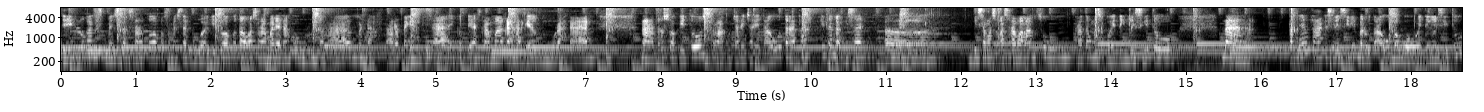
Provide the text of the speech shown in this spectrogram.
Jadi dulu kan semester 1 apa semester 2 gitu aku tahu asrama dan aku berusaha mendaftar pengen bisa ikut di asrama karena harganya lebih murah kan nah terus waktu itu setelah aku cari-cari tahu ternyata kita nggak bisa uh, bisa masuk asrama langsung ternyata masuk waiting list gitu nah ternyata ke sini-sini baru tahu bahwa waiting list itu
